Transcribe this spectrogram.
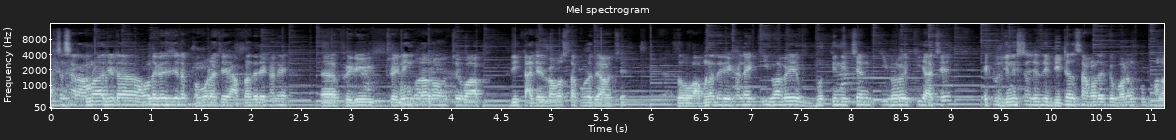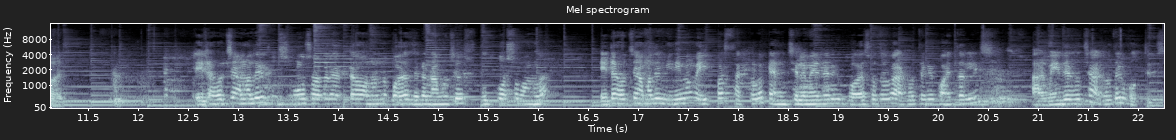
আচ্ছা স্যার আমরা যেটা আমাদের কাছে যেটা খবর আছে আপনাদের এখানে ফ্রি ট্রেনিং করানো হচ্ছে বা ফ্রি কাজের ব্যবস্থা করে দেওয়া হচ্ছে। তো আপনাদের এখানে কীভাবে ভর্তি নিচ্ছেন, কীভাবে কি আছে? একটু জিনিসটা যদি ডিটেলস আমাদেরকে বলেন, খুব ভালো হয়। এটা হচ্ছে আমাদের পশ্চিমবঙ্গ সরকারের একটা অন্যান্য কলেজ যেটা নাম হচ্ছে উৎকর্ষ বাংলা। এটা হচ্ছে আমাদের মিনিমাম এইট পাস থাকতে হবে, কেন ছেলে মেয়েদের বয়স হতে হবে আঠারো থেকে পঁয়তাল্লিশ, আর মেয়েদের হচ্ছে আঠারো থেকে বত্রিশ।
